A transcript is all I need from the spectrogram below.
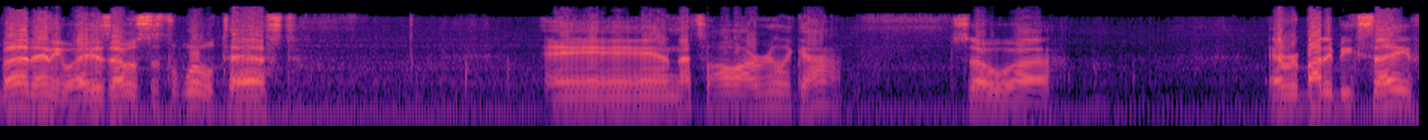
But anyways, that was just a little test. And that's all I really got. So, uh, everybody be safe.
